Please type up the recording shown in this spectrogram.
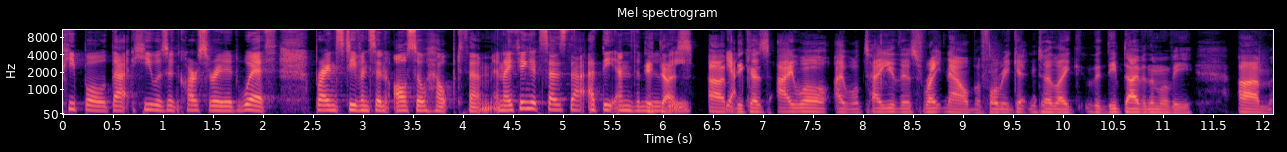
people that he was incarcerated with, Bryan Stevenson also helped them. And I think it says that at the end of the movie. It does, um, Yeah. because I will. I will tell you this right now before we get into like the deep dive in the movie. Um,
